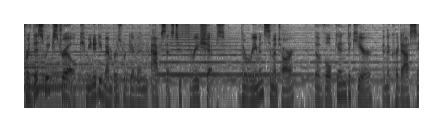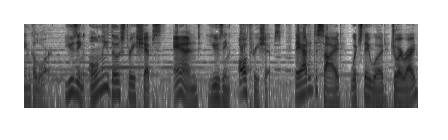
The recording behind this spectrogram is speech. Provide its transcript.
For this week's drill, community members were given access to three ships the Reman Scimitar, the Vulcan D'Kyr, and the Cardassian Galor. Using only those three ships and using all three ships, they had to decide which they would joyride,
